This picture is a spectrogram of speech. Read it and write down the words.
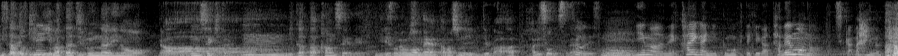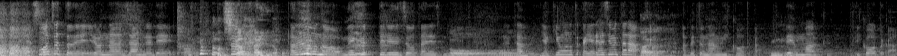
見た時にまた自分なりの分析というかうん。見方感性で見れるそれもかもしれない。ね楽しみっていうか、あありそうですね。そうですね、うん。今はね海外に行く目的が食べ物しかないのでもうちょっとねいろんなジャンルでこうものしかないの。食べ物を巡ってる状態ですね。多分焼き物とかやり始めたら、はいはいはい。あベトナム行こうとか、うんデンマーク行こうとか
